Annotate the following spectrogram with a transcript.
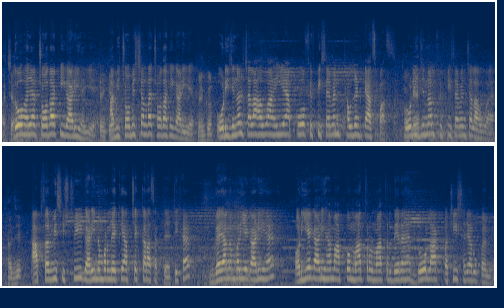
अच्छा। 2014 की गाड़ी है ये। अभी 24 चल रहा है 14 की गाड़ी है। बिल्कुल। ओरिजिनल चला हुआ है ये आपको 57,000 के आसपास। ओरिजिनल 57 चला हुआ है। हाँ जी। आप सर्विस हिस्ट्री गाड़ी नंबर लेके आप चेक करा सकते हैं ठीक है? गया नंबर ये गाड़ी है और ये गाड़ी हम आपको मात्र और मात्र दे रहे हैं दो लाख पच्चीस हज़ार रुपये में।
